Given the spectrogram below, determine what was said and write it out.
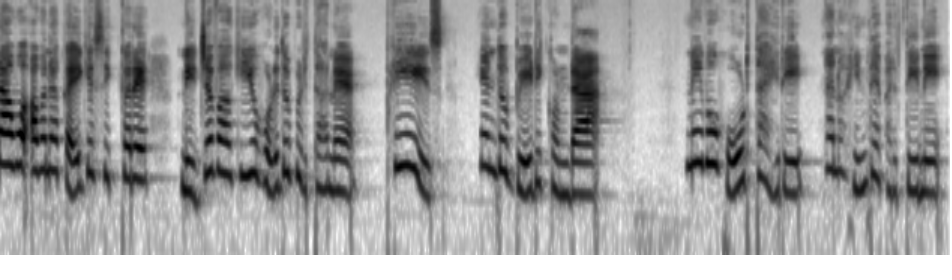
ನಾವು ಅವನ ಕೈಗೆ ಸಿಕ್ಕರೆ ನಿಜವಾಗಿಯೂ ಹೊಡೆದು ಬಿಡ್ತಾನೆ. ಪ್ಲೀಸ್ ಎಂದು ಬೇಡಿಕೊಂಡ. ನೀವು ಓಡ್ತಾ ಇರಿ, ನಾನು ಹಿಂದೆ ಬರ್ತೀನಿ.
